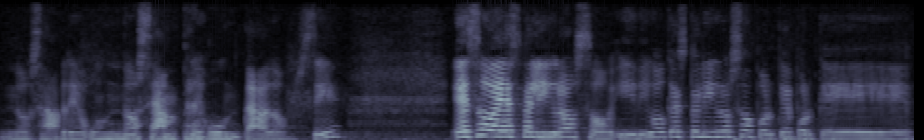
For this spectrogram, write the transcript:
nos ha no se han preguntado, ¿sí? Eso es peligroso y digo que es peligroso ¿por qué? porque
